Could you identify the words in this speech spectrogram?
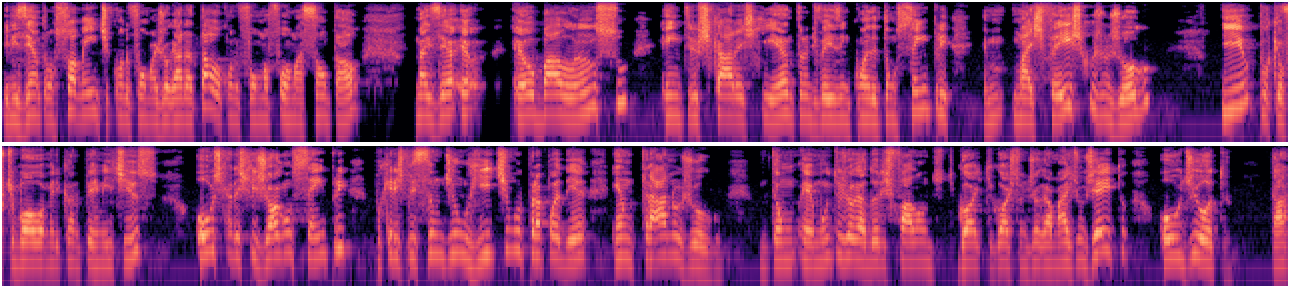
eles entram somente quando for uma jogada tal, quando for uma formação tal, mas é, é é o balanço entre os caras que entram de vez em quando e estão sempre mais frescos no jogo, e porque o futebol americano permite isso, ou os caras que jogam sempre porque eles precisam de um ritmo para poder entrar no jogo. Então, é, muitos jogadores falam de, que gostam de jogar mais de um jeito ou de outro. Tá?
